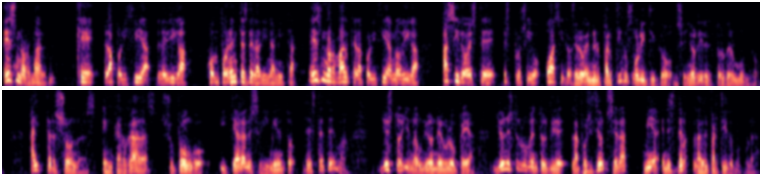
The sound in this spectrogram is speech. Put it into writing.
Es normal que la policía le diga componentes de la dinamita. Es normal que la policía no diga ha sido este explosivo o ha sido este Pero en el partido político, señor director del mundo, hay personas encargadas, supongo, y que hagan el seguimiento de este tema. Yo estoy en la Unión Europea. Yo en estos momentos diré, la posición será mía en este tema, la del Partido Popular.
